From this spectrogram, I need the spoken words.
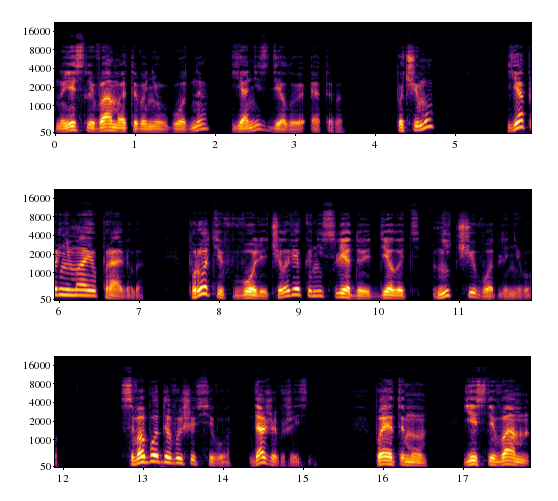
Но если вам этого не угодно, я не сделаю этого. Почему? Я принимаю правило. Против воли человека не следует делать ничего для него. Свобода выше всего, даже в жизни. Поэтому если вам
